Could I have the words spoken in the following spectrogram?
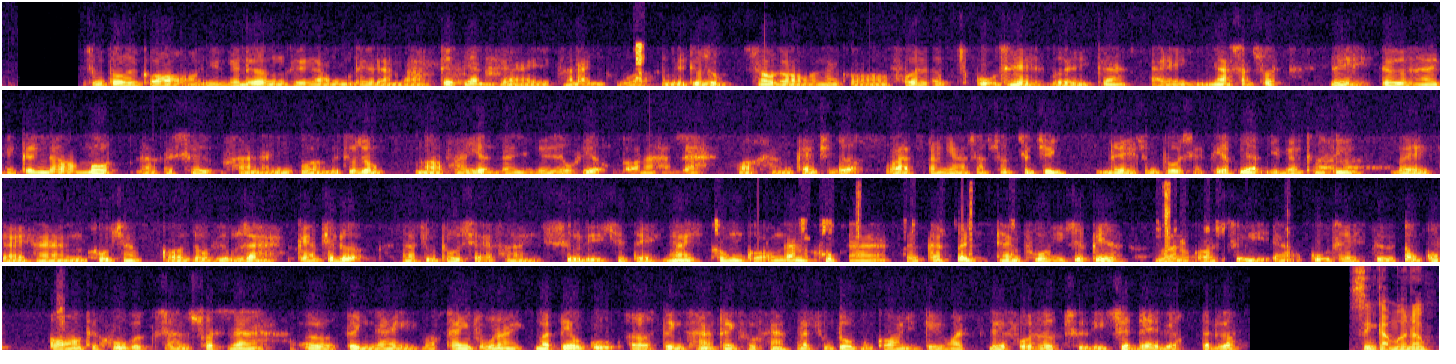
Chúng tôi có những cái đường dây nóng để đảm bảo tiếp nhận cái phản ánh của người tiêu dùng. Sau đó là có phối hợp cụ thể với các cái nhà sản xuất để từ hai cái kênh đó, một là cái sự phản ánh của người tiêu dùng mà phát hiện ra những cái dấu hiệu đó là hàng giả hoặc hàng kém chất lượng và các nhà sản xuất chân chính, để chúng tôi sẽ tiếp nhận những cái thông tin về cái hàng khẩu trang có dấu hiệu giả, kém chất lượng là chúng tôi sẽ phải xử lý triệt để ngay. Không có ngăn khúc ra các tỉnh, thành phố như trước kia mà nó có sự chỉ đạo cụ thể từ tổng cục có cái khu vực sản xuất giả ở tỉnh này hoặc thành phố này, mà tiêu thụ ở tỉnh khác, thành phố khác là chúng tôi cũng có những kế hoạch để phối hợp xử lý triệt đề được tận gốc. Xin cảm ơn ông.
